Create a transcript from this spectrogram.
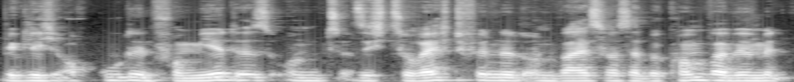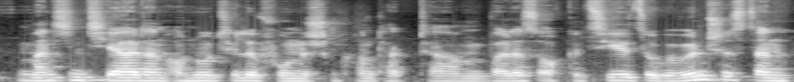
wirklich auch gut informiert ist und sich zurechtfindet und weiß, was er bekommt, weil wir mit manchen Tierhaltern auch nur telefonischen Kontakt haben, weil das auch gezielt so gewünscht ist. Dann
